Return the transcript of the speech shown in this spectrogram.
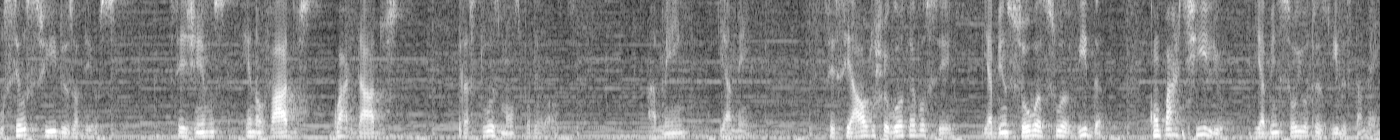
os seus filhos, ó Deus, sejamos renovados, guardados pelas tuas mãos poderosas. Amém e amém. Se esse áudio chegou até você e abençoa a sua vida, compartilhe e abençoe outras vidas também.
